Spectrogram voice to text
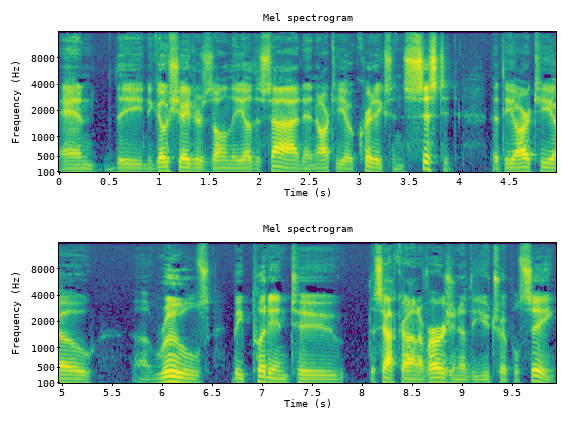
and the negotiators on the other side and RTO critics insisted that the RTO uh, rules be put into the South Carolina version of the UCCC.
